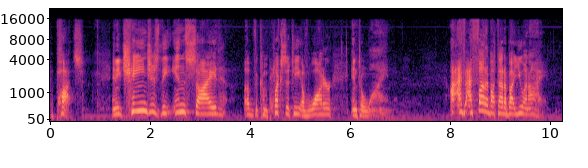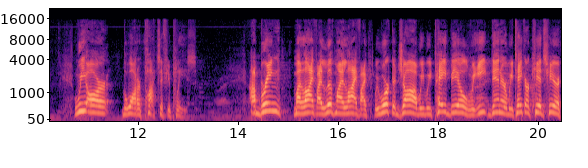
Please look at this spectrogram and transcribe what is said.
the pots, and he changes the inside of the complexity of water into wine. I, I, thought about that about you and I. We are the water pots, if you please. I bring my life. I live my life. I, we work a job. We, we pay bills. We eat dinner. We take our kids here.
